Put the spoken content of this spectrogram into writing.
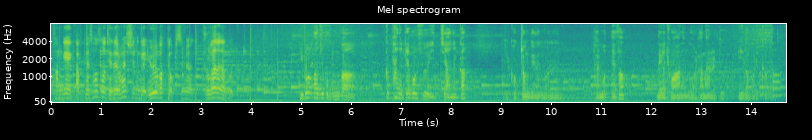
관객 앞에 서서 제대로 할 수 있는 게 요요밖에 없으면 불가능한 거지. 이걸 가지고 뭔가 끝판을 깨볼 수 있지 않을까? 이제 걱정되는 거는 잘못돼서 내가 좋아하는 걸 하나를 또 잃어버릴까 봐.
